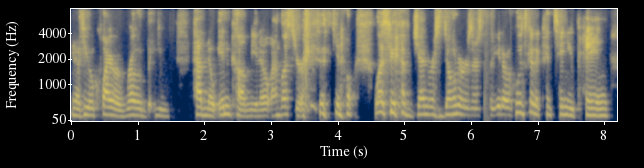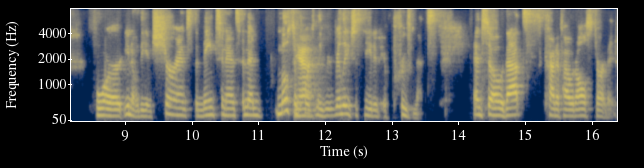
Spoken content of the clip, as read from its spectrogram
you know if you acquire a road but you have no income you know unless you're you know unless you have generous donors or you know who's going to continue paying for you know the insurance the maintenance? And then most importantly yeah. we really just needed improvements and so that's kind of how it all started.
